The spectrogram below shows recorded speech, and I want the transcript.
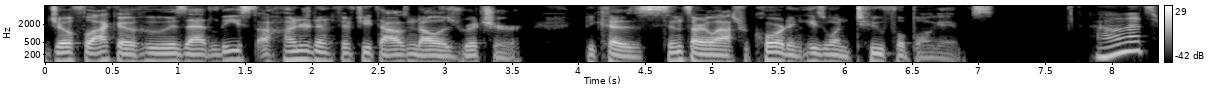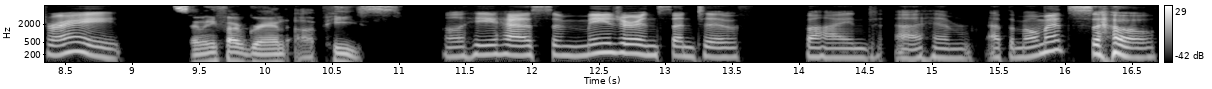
Joe Flacco, who is at least $150,000 richer because since our last recording, he's won two football games. Oh, that's right. 75 grand a piece. Well, he has some major incentive behind uh, him at the moment. So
